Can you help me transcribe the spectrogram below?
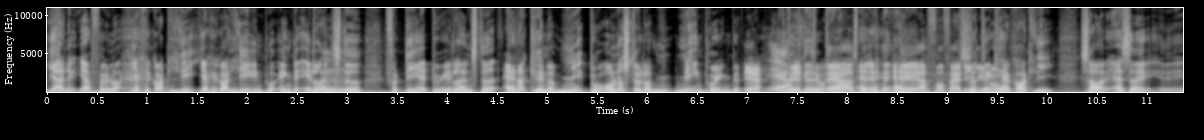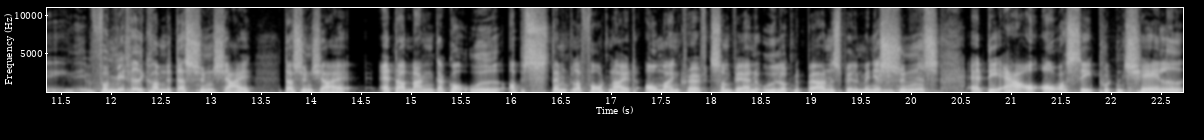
Jeg, jeg føler, jeg kan, godt lide, jeg kan godt lide din pointe et eller andet mm. sted, fordi at du et eller andet sted anerkender, mi, du understøtter mi- min pointe. Ja, Ja. Hvilket det, jo det er også at det, alle- det, jeg får fat i Så lige det nu. kan jeg godt lide. Så altså, øh, for mit vedkommende, der synes jeg, der synes jeg, at der er mange, der går ud og stempler Fortnite og Minecraft som værende udelukkende børnespil. Men jeg mm. synes, at det er at overse potentialet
